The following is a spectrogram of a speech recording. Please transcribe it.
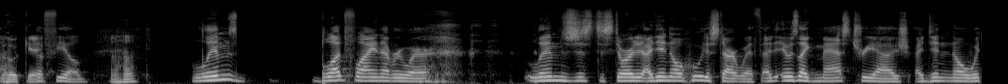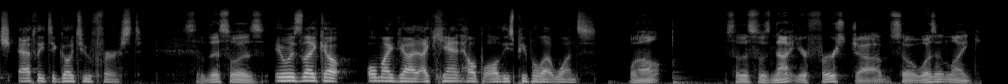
on Okay. the field Uh huh. limbs blood flying everywhere limbs just distorted i didn't know who to start with I, it was like mass triage i didn't know which athlete to go to first So this was it was like a oh my god i can't help all these people at once well. So this was not your first job, so it wasn't like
